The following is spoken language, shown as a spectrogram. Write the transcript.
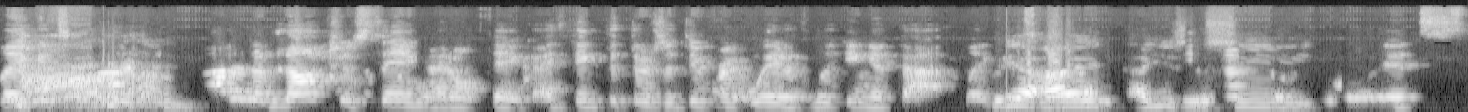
like? It's not, not an obnoxious thing. I don't think. I think that there's a different way of looking at that. Like, But yeah, I, I used to see uncomfortable. It's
